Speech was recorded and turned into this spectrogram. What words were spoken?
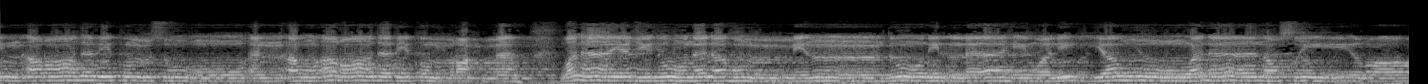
إن أراد بكم سوءا أو أراد بكم رحمة ولا يجدون لهم من دون الله وليا ولا نصيرا.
